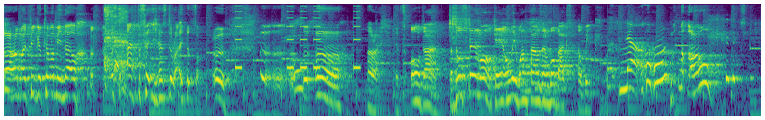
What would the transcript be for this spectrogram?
Uh, my finger telling me no, but I have to say yes to Ryan. So, uh, uh, uh, uh. All right, it's all done. But don't spend more, okay? Only 1,000 Robux a week. No. No, no.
